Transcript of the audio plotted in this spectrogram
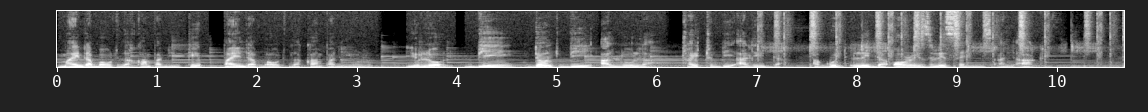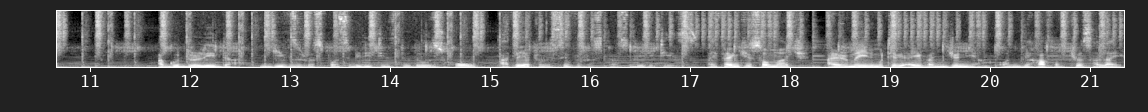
mind about the company you keep, mind about the company you, you rule. Be don't be a ruler. Try to be a leader. A good leader always listens and acts. A good leader gives responsibilities to those who are there to receive responsibilities. I thank you so much. I remain Mutebi Ivan Jr. on behalf of Choose Life.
